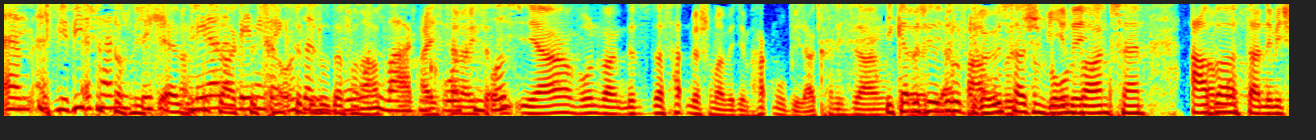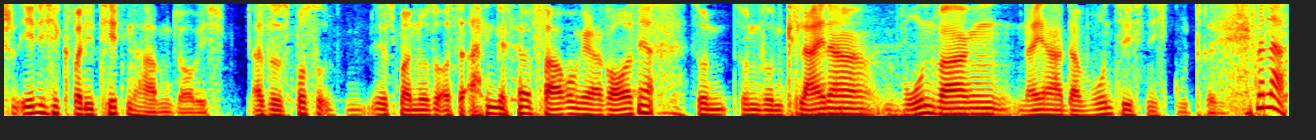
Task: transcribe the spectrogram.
ähm, es, Wir wissen es noch nicht. Äh, wie gesagt, das hängt ein bisschen davon ab. Großen Bus. Ja, Wohnwagen, das, das, hatten wir schon mal mit dem Hackmobil, da kann ich sagen. Ich glaube, es wird ein bisschen größer als ein Wohnwagen sein. Aber Man muss da nämlich schon ähnliche Qualitäten haben, glaube ich. Also es muss jetzt mal nur so aus der eigenen Erfahrung heraus, ja. so, ein, so, ein, so ein kleiner Wohnwagen, naja, da wohnt sich's nicht gut drin. Nein, nein,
